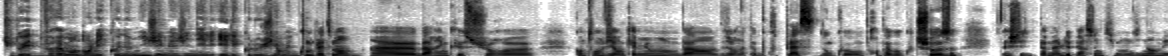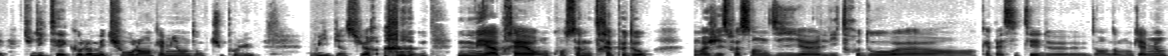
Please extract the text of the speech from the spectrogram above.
Tu dois être vraiment dans l'économie, j'imagine, et, l'écologie en même temps. Complètement. Euh, bah, rien que sur quand on vit en camion, bah, déjà on n'a pas beaucoup de place, donc on prend pas beaucoup de choses. J'ai pas mal de personnes qui m'ont dit non mais tu dis que tu es écolo mais tu roules en camion donc tu pollues. Oui, bien sûr, mais après, on consomme très peu d'eau. Moi, j'ai 70 euh, litres d'eau euh, en capacité dans, mon camion,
